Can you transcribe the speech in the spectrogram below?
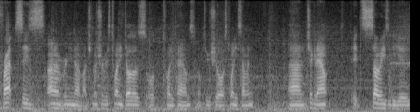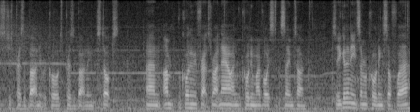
Fraps is, I don't really know much. I'm not sure if it's $20 or £20, not too sure. It's 20 something. Um, check it out. It's so easy to use. Just press a button, it records. Press a button, it stops. Um, I'm recording with Fraps right now and recording my voice at the same time. So you're going to need some recording software.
